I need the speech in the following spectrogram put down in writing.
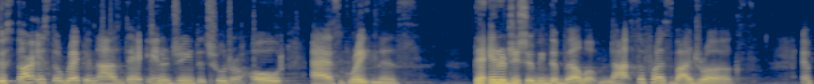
The start is to recognize that energy the children hold as greatness. That energy should be developed, not suppressed by drugs. And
